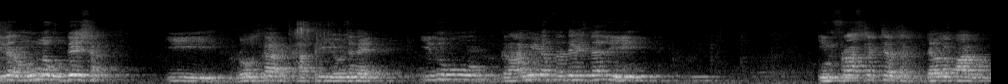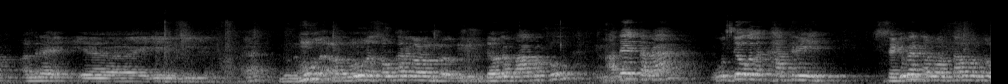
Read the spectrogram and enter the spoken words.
ಇದರ ಮೂಲ ಉದ್ದೇಶ ಈ ರೋಜ್ಗಾರ್ ಖಾತ್ರಿ ಯೋಜನೆ. ಇದು ಗ್ರಾಮೀಣ ಪ್ರದೇಶದಲ್ಲಿ ಇನ್ಫ್ರಾಸ್ಟ್ರಕ್ಚರ್ ಡೆವಲಪ್ ಆಗು, ಅಂದ್ರೆ ಮೂಲ ಮೂಲ ಸೌಕರ್ಯಗಳು ಡೆವಲಪ್ ಆಗಬೇಕು ಅದೇ ತರ ಉದ್ಯೋಗದ ಖಾತ್ರಿ ಸಿಗಬೇಕನ್ನುವಂತ ಒಂದು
